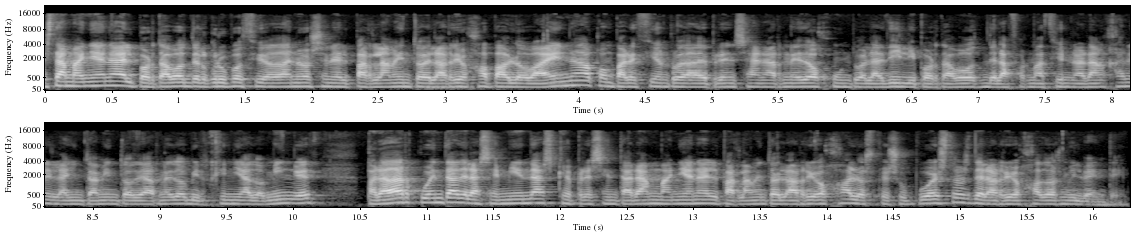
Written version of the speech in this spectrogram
Esta mañana el portavoz del Grupo Ciudadanos en el Parlamento de La Rioja, Pablo Baena, compareció en rueda de prensa en Arnedo junto a la DIL y portavoz de la Formación Naranja en el Ayuntamiento de Arnedo, Virginia Domínguez, para dar cuenta de las enmiendas que presentarán mañana el Parlamento de La Rioja a los presupuestos de La Rioja 2020.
